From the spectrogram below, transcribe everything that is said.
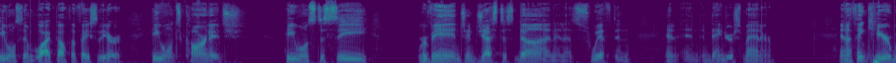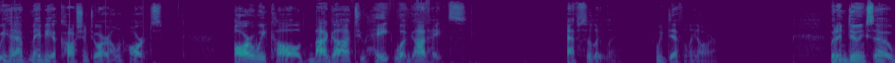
He wants them wiped off the face of the earth. He wants carnage. He wants to see revenge and justice done in a swift and and, and, and dangerous manner. And I think here we have maybe a caution to our own hearts. Are we called by God to hate what God hates? Absolutely. We definitely are. But in doing so,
